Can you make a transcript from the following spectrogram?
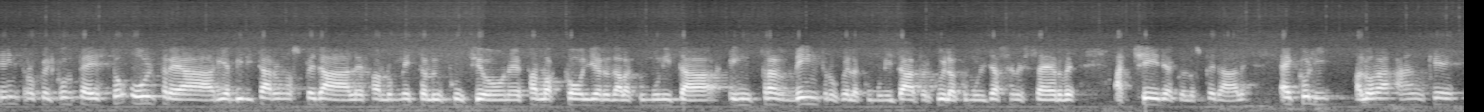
dentro quel contesto, oltre a riabilitare un ospedale, farlo metterlo in funzione, farlo accogliere dalla comunità, entrare dentro quella comunità per cui la comunità se ne serve, accede a quell'ospedale, ecco lì allora anche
